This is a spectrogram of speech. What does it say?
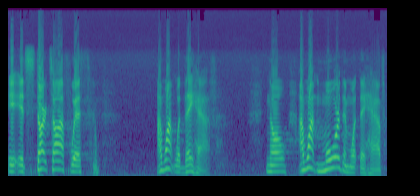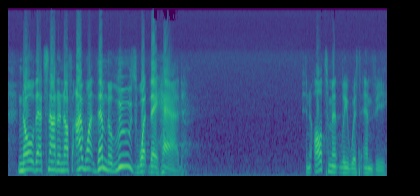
It, it starts off with, I want what they have. No, I want more than what they have. No, that's not enough. I want them to lose what they had. And ultimately, with envy,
